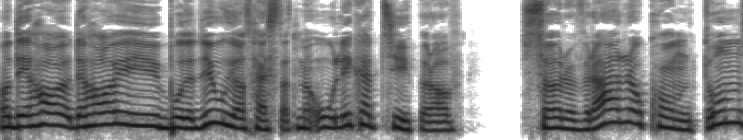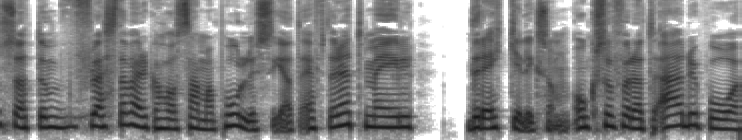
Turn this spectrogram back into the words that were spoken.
Och det har, det har ju både du och jag testat med olika typer av servrar och konton så att de flesta verkar ha samma policy att efter ett mail, det räcker liksom. Också för att är du på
